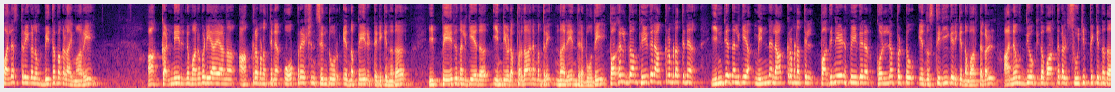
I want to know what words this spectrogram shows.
പല സ്ത്രീകളും വിധവകളായി മാറി. ആ കണ്ണീരിന് മറുപടിയായാണ് ആക്രമണത്തിന് ഓപ്പറേഷൻ സിന്ദൂർ എന്ന പേരിട്ടിരിക്കുന്നത്. ഈ പേര് നൽകിയത് ഇന്ത്യയുടെ പ്രധാനമന്ത്രി നരേന്ദ്രമോദി. പഹൽഗാം ഭീകരാക്രമണത്തിന് ഇന്ത്യ നൽകിയ മിന്നൽ ആക്രമണത്തിൽ പതിനേഴ് ഭീകരർ കൊല്ലപ്പെട്ടു എന്ന് സ്ഥിരീകരിക്കുന്ന വാർത്തകൾ അനൌദ്യോഗിക വാർത്തകൾ സൂചിപ്പിക്കുന്നത്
